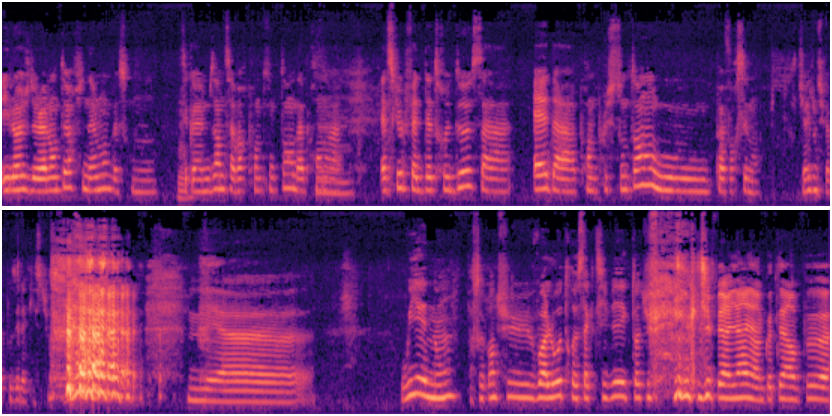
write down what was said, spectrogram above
éloge de la lenteur finalement, parce qu'on Mm. c'est quand même bien de savoir prendre son temps, d'apprendre à... Mm. Est-ce que le fait d'être deux, ça aide à prendre plus son temps ou pas forcément? Dirais que je ne me suis pas posé la question. Mais euh, oui et non. Parce que quand tu vois l'autre s'activer et que toi tu fais, que tu fais rien, il y a un côté un peu. euh,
